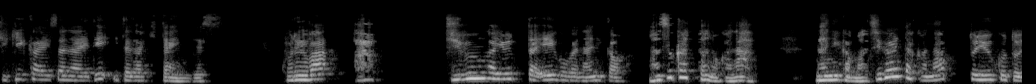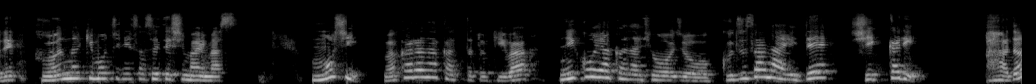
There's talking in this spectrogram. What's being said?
聞き返さないでいただきたいんです。これは、あ、自分が言った英語が何かまずかったのかな？何か間違えたかなということで不安な気持ちにさせてしまいます。もしわからなかったときは、にこやかな表情を崩さないで、しっかり、Pardon?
